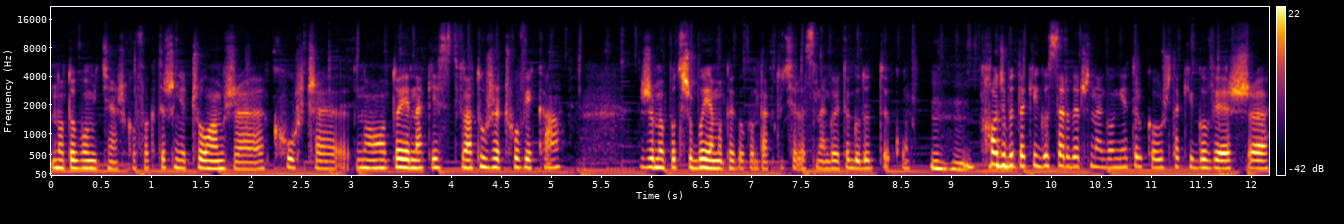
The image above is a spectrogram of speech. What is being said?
no to było mi ciężko. Faktycznie czułam, że kurczę, no to jednak jest w naturze człowieka, że my potrzebujemy tego kontaktu cielesnego i tego dotyku. Mhm. Choćby takiego serdecznego, nie tylko już takiego, wiesz, e,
